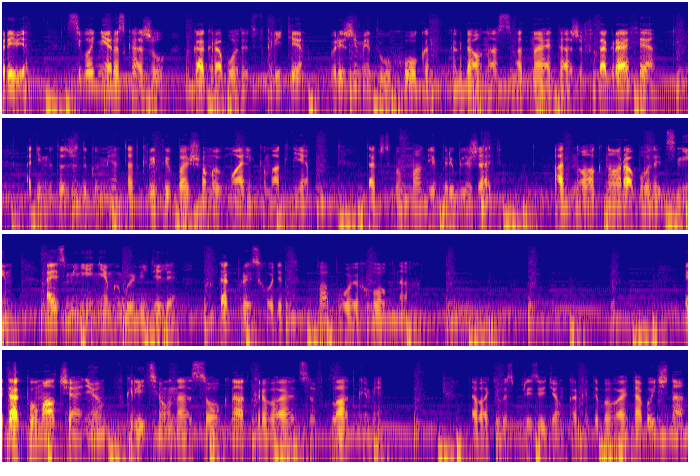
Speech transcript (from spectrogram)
Привет! Сегодня я расскажу, как работать в Крите в режиме двух окон, когда у нас одна и та же фотография, один и тот же документ открытый в большом и в маленьком окне, так чтобы мы могли приближать одно окно, работать с ним, а изменения мы бы видели, как происходит в обоих окнах. Итак, по умолчанию в Крите у нас окна открываются вкладками. Давайте воспроизведем, как это бывает обычно.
